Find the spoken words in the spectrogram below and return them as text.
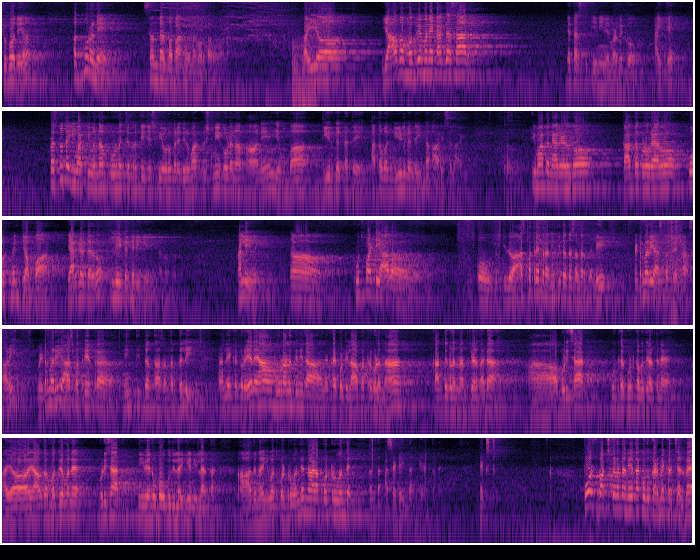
ಶುಭೋದಯ. ಹದಿಮೂರನೇ ಸಂದರ್ಭ ಭಾಗವನ್ನು ನೋಡ್ತಾ ಹೋಗೋಣ. ಅಯ್ಯೋ, ಯಾವುದೋ ಮದುವೆ ಮನೆ ಕಾಗ್ದ ಸಾರ್? ಯಥಾಸ್ಥಿತಿ ನೀವೇನು ಮಾಡಬೇಕು? ಆಯ್ಕೆ? ಪ್ರಸ್ತುತ ಈ ವಾಕ್ಯವನ್ನು ಪೂರ್ಣಚಂದ್ರ ತೇಜಸ್ವಿಯವರು ಬರೆದಿರುವ ಕೃಷ್ಣೇಗೌಡನ ಆನೆ ಎಂಬ ದೀರ್ಘಕತೆ ಅಥವಾ ನೀಳ್ಗತೆಯಿಂದ ಆರಿಸಲಾಗಿದೆ. ಈ ಮಾತನ್ನು ಯಾರು ಹೇಳೋದು? ಕಾಗದ ಕೊಡೋರು ಯಾರು? ಪೋಸ್ಟ್ಮೆನ್ ಜಬ್ಬಾರ್. ಯಾರು ಹೇಳ್ತಾ ಇರೋದು? ಲೇಖಕರಿಗೆ ಅನ್ನೋಂಥದ್ದು ಅಲ್ಲಿ ಮುನ್ಸಿಪಾಲ್ಟಿ ಓ, ಇದು ಆಸ್ಪತ್ರೆ ಹತ್ರ ನಿಂತಿದ್ದಂಥ ಸಂದರ್ಭದಲ್ಲಿ ವೆಟರ್ನರಿ ಆಸ್ಪತ್ರೆ ಹತ್ರ, ಸಾರಿ, ವೆಟರ್ನರಿ ಆಸ್ಪತ್ರೆ ಹತ್ರ ನಿಂತಿದ್ದಂಥ ಸಂದರ್ಭದಲ್ಲಿ ಲೇಖಕರು, ಏನೇ, ಆ, ಮೂರ್ನಾಲ್ಕು ದಿನದ ಲೆಟ್ರೆ ಕೊಟ್ಟಿಲ್ಲ, ಆ ಪತ್ರಗಳನ್ನು, ಕಾಗದಗಳನ್ನು ಅಂತ ಕೇಳಿದಾಗ, ಆ, ಬುಡಿ ಸಾರ್, ಕುಂಟ್ಕ ಕುಂಟ್ಕ ಬಂದು ಹೇಳ್ತಾನೆ, ಅಯ್ಯೋ, ಯಾವುದೋ ಮದುವೆ ಮನೆ ಬುಡಿ ಸಾರ್, ನೀವೇನು ಹೋಗುವುದಿಲ್ಲ ಏನಿಲ್ಲ ಅಂತ. ಅದನ್ನು ಇವತ್ತು ಕೊಟ್ಟರು ಒಂದೇ, ನಾಳೆ ಕೊಟ್ಟರು ಒಂದೇ ಅಂತ ಅಸಟೆಯಿಂದ ಹೇಳ್ತಾನೆ. ನೆಕ್ಸ್ಟ್ ಪೋಸ್ಟ್ ಬಾಕ್ಸ್ಗಳನ್ನು ನೇತಾಕೋದು ಕಡಿಮೆ ಖರ್ಚಲ್ವೇ?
